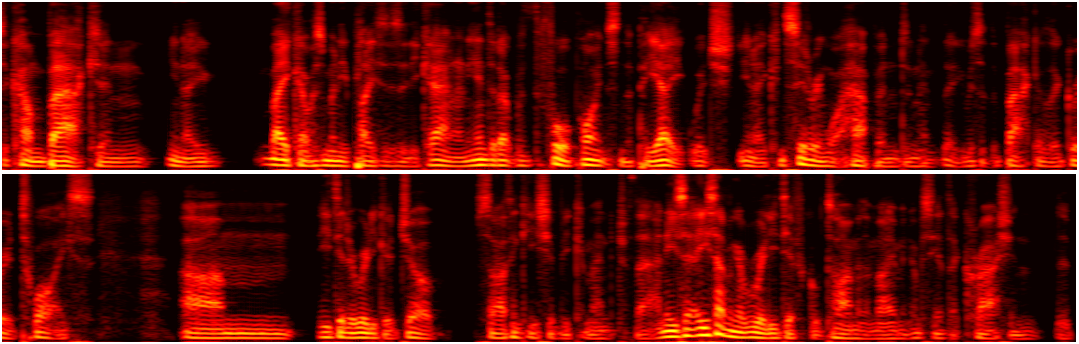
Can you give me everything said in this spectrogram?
to come back and you know make up as many places as he can, and he ended up with the four points in the P8, which you know, considering what happened and that he was at the back of the grid twice, um, he did a really good job. So I think he should be commended for that. And he's he's having a really difficult time at the moment. Obviously, had that crash in the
